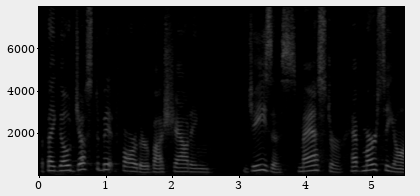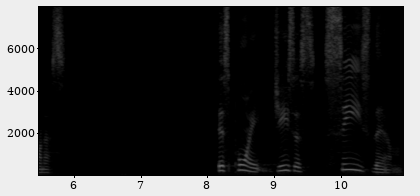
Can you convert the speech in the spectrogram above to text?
But they go just a bit farther by shouting, Jesus, Master, have mercy on us. At this point, Jesus sees them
